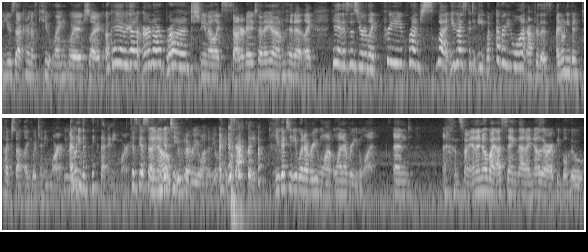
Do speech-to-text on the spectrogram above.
use that kind of cute language like, okay, we gotta earn our brunch. You know, like Saturday, 10 a.m. Hit it like, yay, this is your like pre-brunch sweat. You guys get to eat whatever you want after this. I don't even touch that language anymore. I don't Mhm. even think that anymore. because guess what You know? you, get to eat whatever you want anyway Exactly. you get to eat whatever you want whenever you want. And it's funny. And I know by us saying that, I know there are people who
